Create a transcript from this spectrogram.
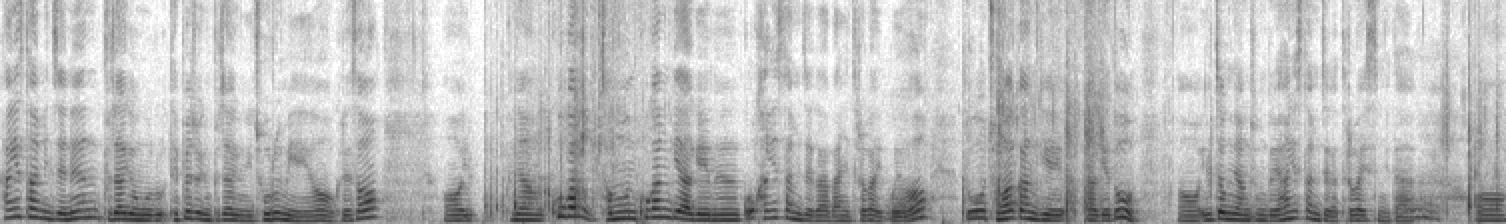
항히스타민제는 부작용으로 대표적인 부작용이 졸음이에요. 그래서 어, 그냥 코감 전문 코감기약에는 꼭 항히스타민제가 많이 들어가 있고요. 또 종합감기약에도 어, 일정량 정도의 항히스타민제가 들어가 있습니다. 어,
